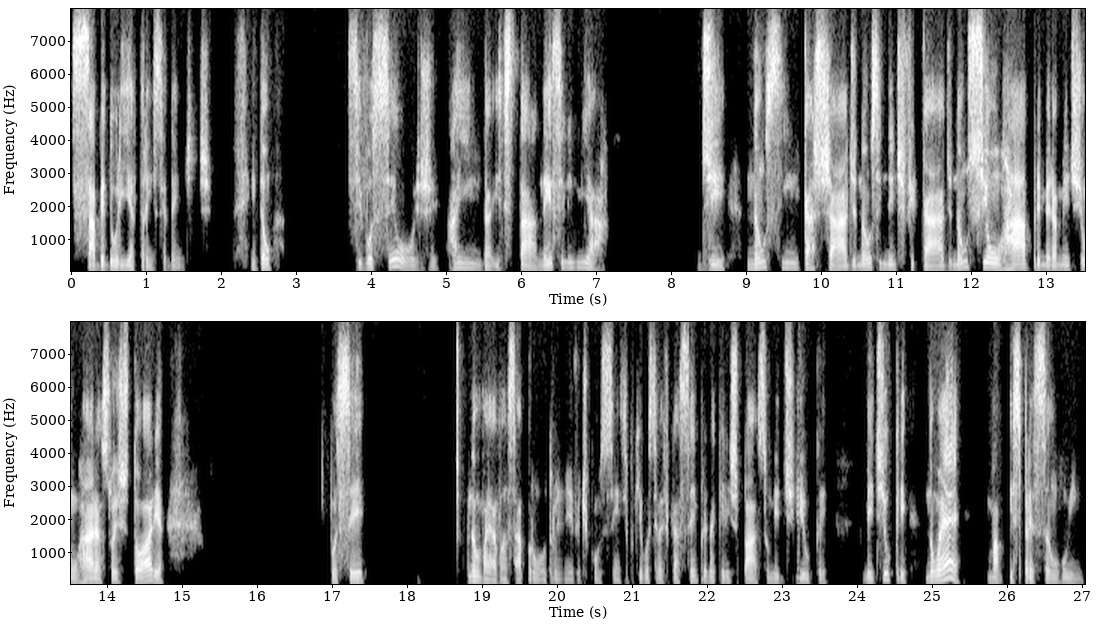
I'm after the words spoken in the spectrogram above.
sabedoria transcendente. Então, se você hoje ainda está nesse limiar de não se encaixar, de não se identificar, de não se honrar, primeiramente, honrar a sua história, você não vai avançar para um outro nível de consciência, porque você vai ficar sempre naquele espaço medíocre. Medíocre não é uma expressão ruim.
